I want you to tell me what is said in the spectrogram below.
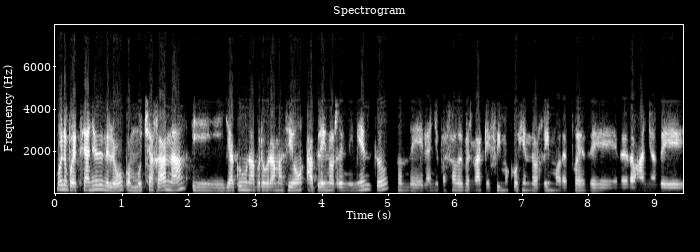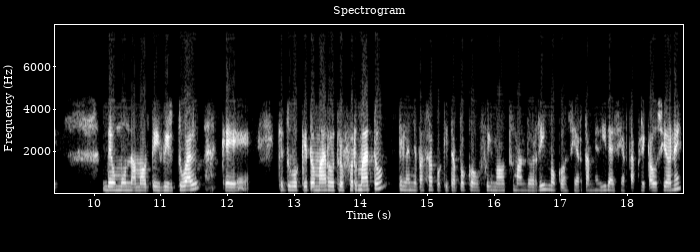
Bueno, pues este año desde luego con muchas ganas y ya con una programación a pleno rendimiento, donde el año pasado es verdad que fuimos cogiendo ritmo después de, dos años de, un mundo amortis virtual que, que tuvo que tomar otro formato. El año pasado poquito a poco fuimos tomando ritmo con ciertas medidas y ciertas precauciones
